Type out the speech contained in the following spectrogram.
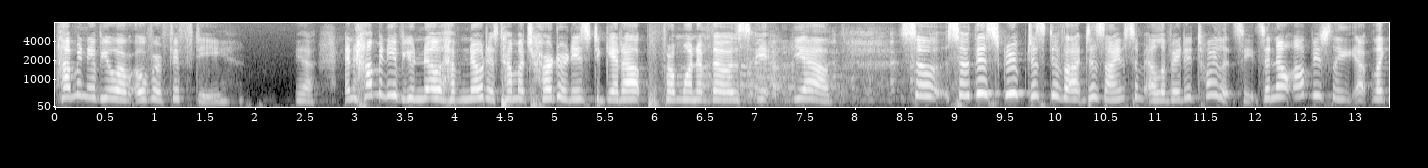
how many of you are over 50? Yeah. And how many of you know have noticed how much harder it is to get up from one of those? yeah so, so this group just designed some elevated toilet seats. And now, obviously, uh, like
